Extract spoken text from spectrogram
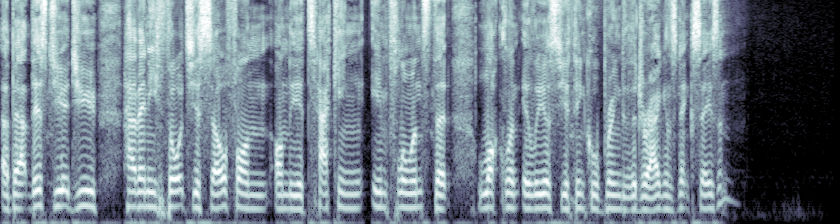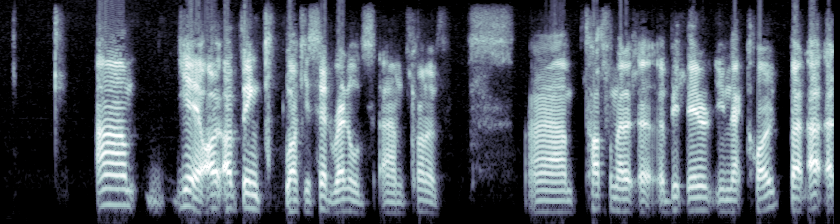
about this. Do you, do you have any thoughts yourself on, on the attacking influence that Lachlan Ilias you think will bring to the Dragons next season? Um, yeah, I, I, think, like you said, Reynolds um, kind of um, touched on that a, a, bit there in that quote. But I,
